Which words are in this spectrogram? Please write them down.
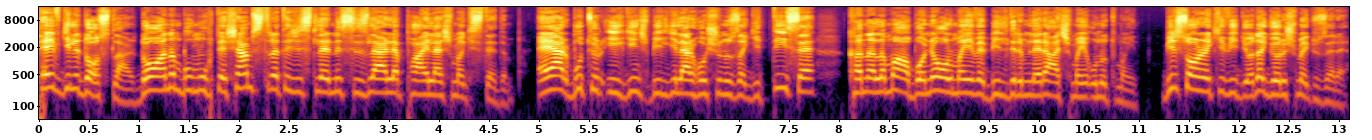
Sevgili dostlar, doğanın bu muhteşem stratejistlerini sizlerle paylaşmak istedim. Eğer bu tür ilginç bilgiler hoşunuza gittiyse kanalıma abone olmayı ve bildirimleri açmayı unutmayın. Bir sonraki videoda görüşmek üzere.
